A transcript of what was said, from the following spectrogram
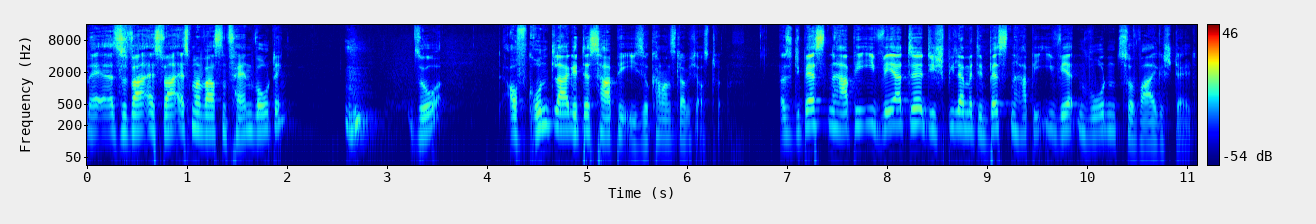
also es war, es war erstmal war es ein Fanvoting. Mhm. So, auf Grundlage des HPI, so kann man es, glaube ich, ausdrücken. Also die besten HPI-Werte, die Spieler mit den besten HPI-Werten wurden zur Wahl gestellt.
